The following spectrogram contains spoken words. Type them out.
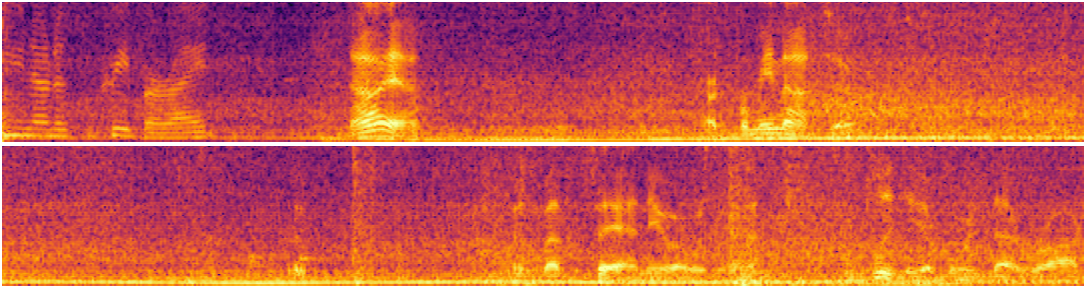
You noticed the creeper, right? Oh, yeah. Hard for me not to. Oop. I was about to say, I knew I wasn't going to completely avoid that rock.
